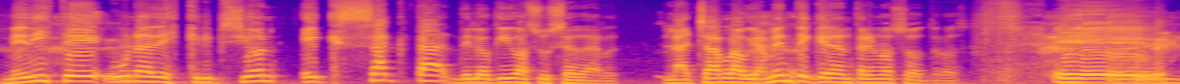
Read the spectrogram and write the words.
Me diste una descripción exacta de lo que iba a suceder. La charla obviamente queda entre nosotros. Eh,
